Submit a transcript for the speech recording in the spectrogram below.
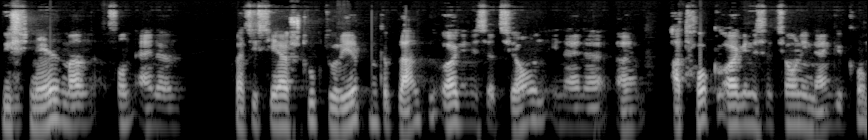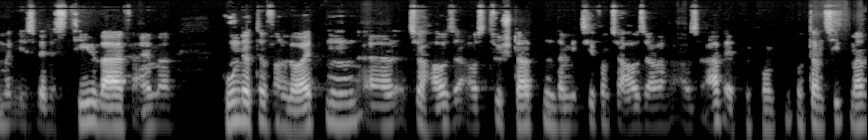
wie schnell man von einer quasi sehr strukturierten, geplanten Organisation in eine äh, Ad-Hoc-Organisation hineingekommen ist, weil das Ziel war, auf einmal Hunderte von Leuten äh, zu Hause auszustatten, damit sie von zu Hause aus arbeiten konnten. Und dann sieht man,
